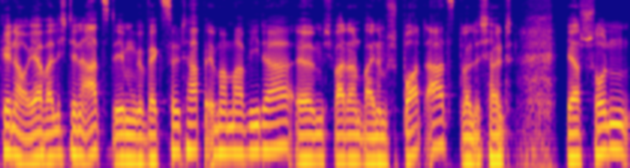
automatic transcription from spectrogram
Genau, ja, weil ich den Arzt eben gewechselt habe, immer mal wieder. Ähm, ich war dann bei einem Sportarzt, weil ich halt ja schon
